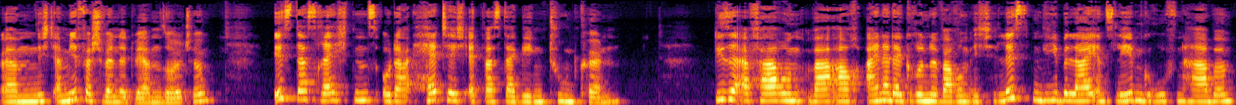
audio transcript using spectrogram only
ähm, nicht an mir verschwendet werden sollte. Ist das rechtens oder hätte ich etwas dagegen tun können? Diese Erfahrung war auch einer der Gründe, warum ich Listenliebelei ins Leben gerufen habe.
